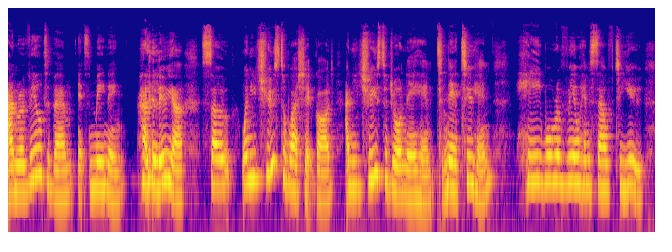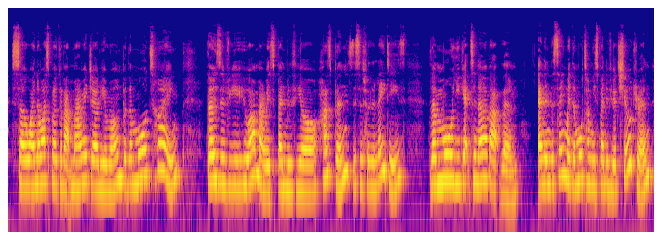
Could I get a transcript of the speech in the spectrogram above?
and reveal to them its meaning. Hallelujah. So when you choose to worship God and you choose to draw near him, to, near to him, he will reveal himself to you. So I know I spoke about marriage earlier on, but the more time those of you who are married spend with your husbands, this is for the ladies, the more you get to know about them. And in the same way, the more time you spend with your children,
